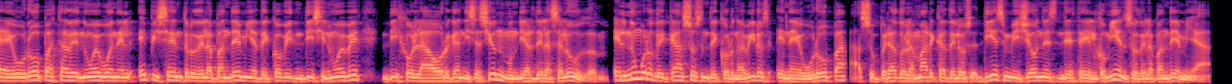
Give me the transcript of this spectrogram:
Europa está de nuevo en el epicentro de la pandemia de COVID-19, dijo la Organización Mundial de la Salud. El número de casos de coronavirus en Europa ha superado la marca de los 10 millones desde el comienzo de la pandemia.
